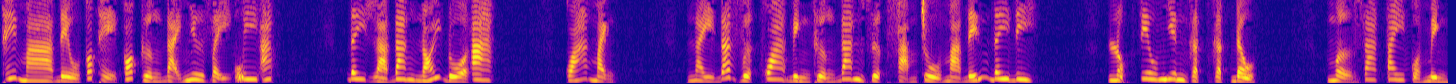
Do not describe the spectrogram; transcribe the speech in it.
thế mà đều có thể có cường đại như vậy uy áp, đây là đang nói đùa a, quá mạnh, này đã vượt qua bình thường đan dược phạm chủ mà đến đây đi. Lục tiêu nhiên gật gật đầu. Mở ra tay của mình.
